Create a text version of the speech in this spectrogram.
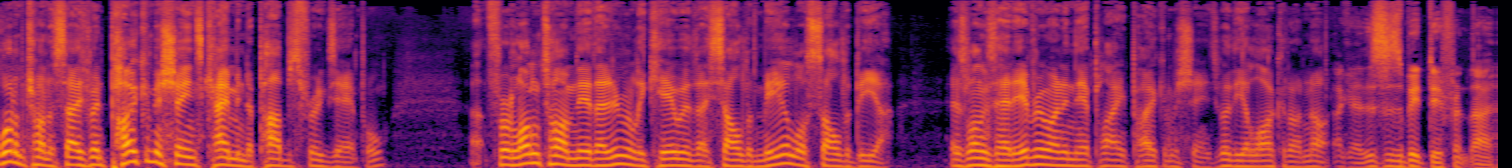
what I'm trying to say is when poker machines came into pubs, for example, uh, for a long time there, they didn't really care whether they sold a meal or sold a beer, as long as they had everyone in there playing poker machines, whether you like it or not. Okay, this is a bit different though.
